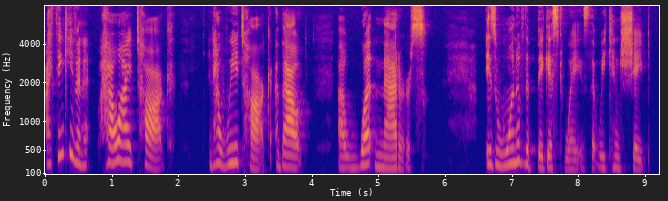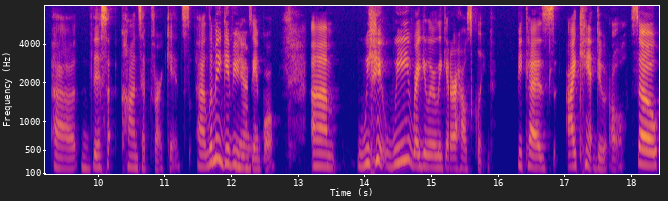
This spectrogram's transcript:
I think even how I talk and how we talk about uh, what matters is one of the biggest ways that we can shape uh, this concept for our kids. Uh, let me give you an yeah. example. Um, we we regularly get our house cleaned because I can't do it all. So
